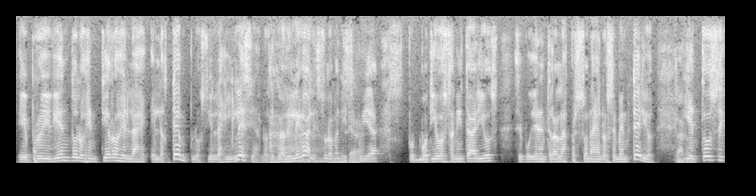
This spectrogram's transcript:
eh, prohibiendo los entierros en, en, los templos y en las iglesias, los declaró ah, ilegales. Solamente se podía, por motivos sanitarios, se podían enterrar las personas en los cementerios. Y entonces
